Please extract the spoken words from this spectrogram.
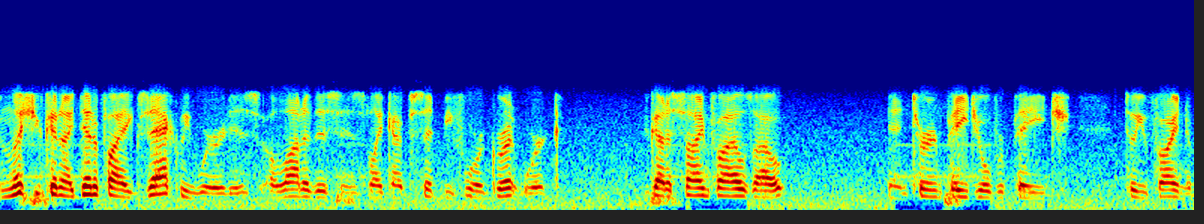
unless you can identify exactly where it is, a lot of this is, like I've said before, grunt work You've got to sign files out and turn page over page until you find them.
